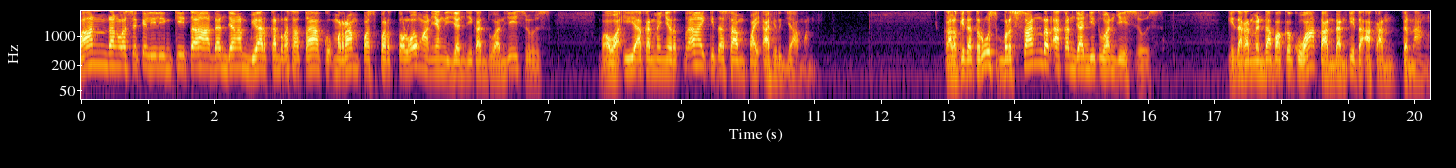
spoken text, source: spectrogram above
Pandanglah sekeliling kita dan jangan biarkan rasa takut merampas pertolongan yang dijanjikan Tuhan Yesus. Bahwa ia akan menyertai kita sampai akhir zaman. Kalau kita terus bersandar akan janji Tuhan Yesus, kita akan mendapat kekuatan dan kita akan tenang.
